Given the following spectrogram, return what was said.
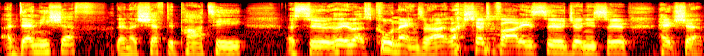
a demi chef, then a chef de partie, a sous. That's cool names, right? Like chef de partie, sous, junior sous, head chef.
